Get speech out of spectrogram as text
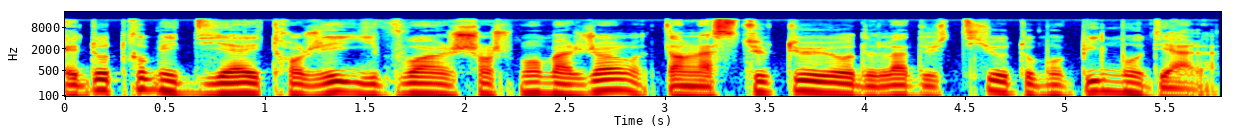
et d'autres médias étrangers y voient un changement majeur dans la structure de l'industrie automobile mondiale.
